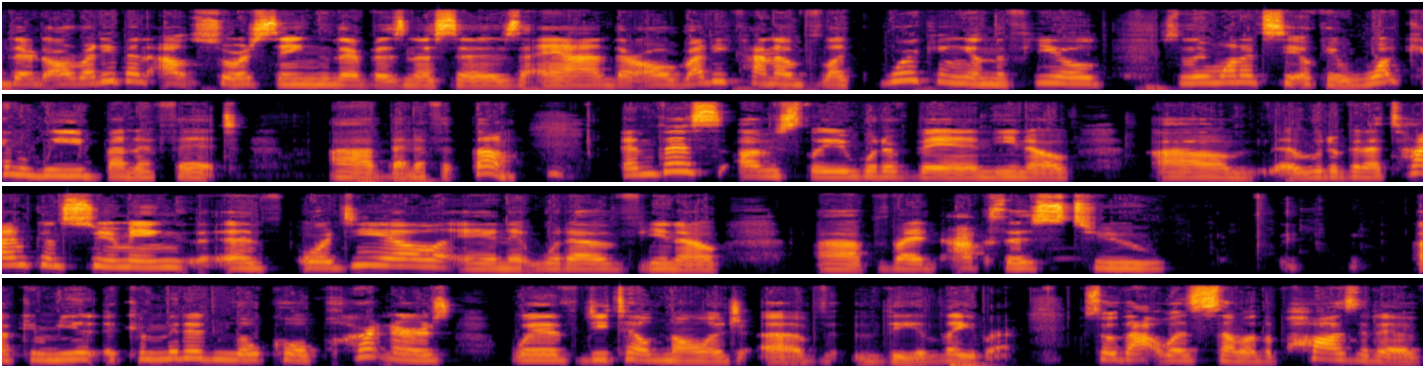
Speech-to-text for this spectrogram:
they'd already been outsourcing their businesses and they're already kind of like working in the field so they wanted to see okay what can we benefit uh, benefit them. And this obviously would have been, you know, um, it would have been a time consuming uh, ordeal and it would have, you know, uh, provided access to a, commu- a committed local partners with detailed knowledge of the labor. So that was some of the positive.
